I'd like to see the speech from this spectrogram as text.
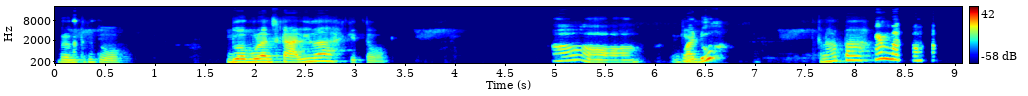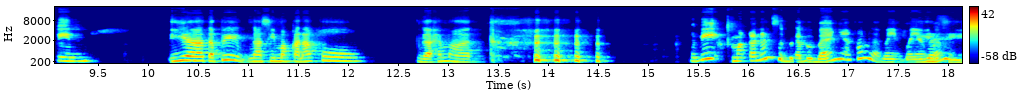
Belum tentu. Dua bulan sekali lah gitu. Oh. Gitu. Waduh. Kenapa? Hemat dong, Pin. Iya, tapi ngasih makan aku. Nggak hemat. Tapi makanan seberapa banyak kan nggak banyak-banyak iya banget. Sih.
